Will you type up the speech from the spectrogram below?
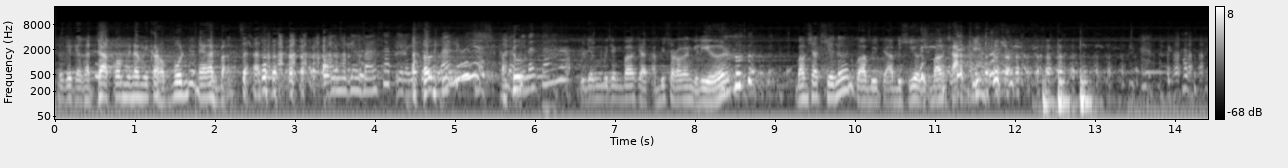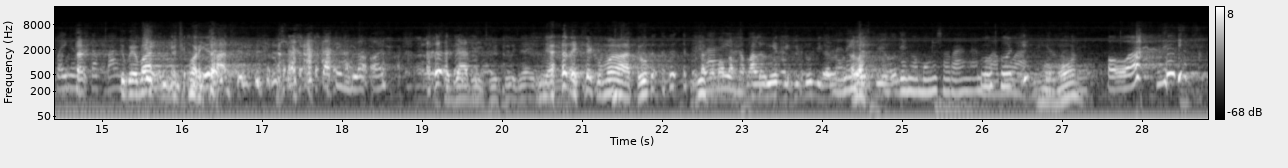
Tapi kagak dako mina mikrofon jangan ya, bangsat. Bujang-bujang bangsat ya lagi terlalu ya. aduh Bujang-bujang bangsat abis sorangan gilir Bangsat sieun ku abis abis sieun bangsat. Itu bebas, itu marikat. Tapi bloon. Sejadi gitunya itu. Ya, saya kumah tuh. Iya. Bapak bangsat lalengit gitu di ya? ngomong sorangan buah-buah. Mohon. Oh.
